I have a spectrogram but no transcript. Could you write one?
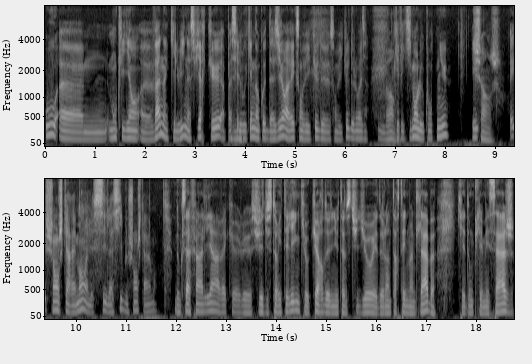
ou euh, mon client euh, van qui lui n'aspire que à passer le Mhm. week-end en Côte d'Azur avec son véhicule de, son véhicule de loisir. Bon, Donc effectivement le contenu et- change. Et change carrément, et le- la cible change carrément. Donc ça fait un lien avec euh, le sujet du storytelling qui est au cœur de Newton Studio et de l'Entertainment Lab, qui est donc les messages.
